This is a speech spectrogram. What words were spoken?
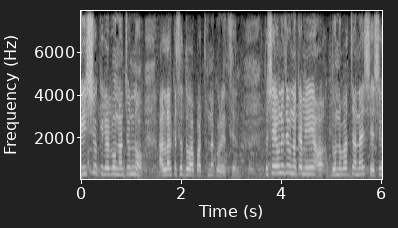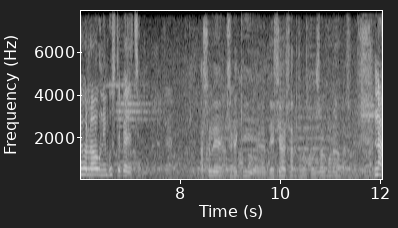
বিশ্ব কীভাবে ওনার জন্য আল্লাহর কাছে দোয়া প্রার্থনা করেছেন। তো সেই অনুযায়ী ওনাকে আমি ধন্যবাদ জানাই। শেষে হলো উনি বুঝতে পেরেছেন। আসলে সেটা কি দেশে আসার কোনো কৌশল মনে হচ্ছে? না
